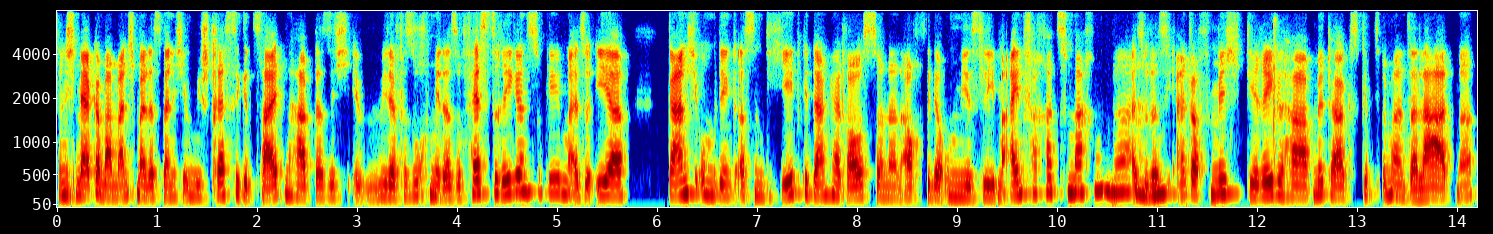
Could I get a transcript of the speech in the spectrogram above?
Und ich merke aber manchmal, dass wenn ich irgendwie stressige Zeiten habe, dass ich wieder versuche, mir da so feste Regeln zu geben. Also eher gar nicht unbedingt aus einem Diätgedanken heraus, sondern auch wieder, um mir das Leben einfacher zu machen. Ne? Also, mhm. dass ich einfach für mich die Regel habe, mittags gibt es immer einen Salat. Ne?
